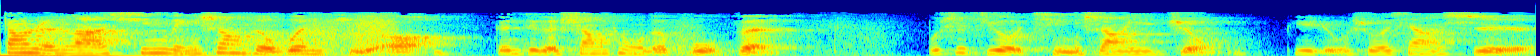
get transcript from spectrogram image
当然啦，心灵上的问题哦，跟这个伤痛的部分，不是只有情伤一种。譬如说，像是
